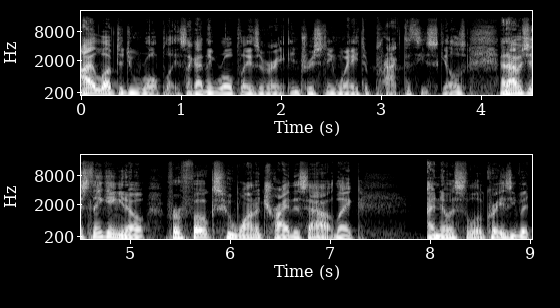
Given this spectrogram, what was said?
I love to do role plays. Like I think role play is a very interesting way to practice these skills. And I was just thinking, you know, for folks who want to try this out, like I know it's a little crazy, but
